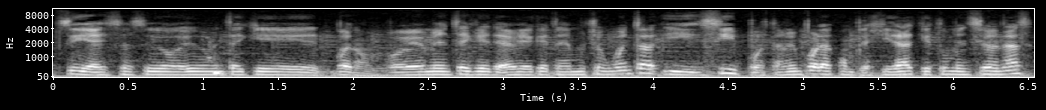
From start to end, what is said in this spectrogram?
sí, eso sí, obviamente hay que, bueno, obviamente que había que tener mucho en cuenta y sí, pues también por la complejidad que tú mencionas,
